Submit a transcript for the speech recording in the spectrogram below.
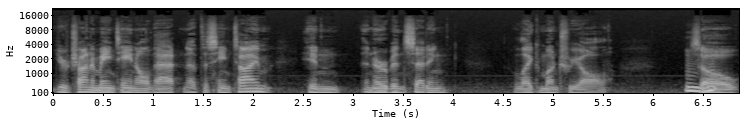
you're trying to maintain all that at the same time in an urban setting like Montreal. So,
